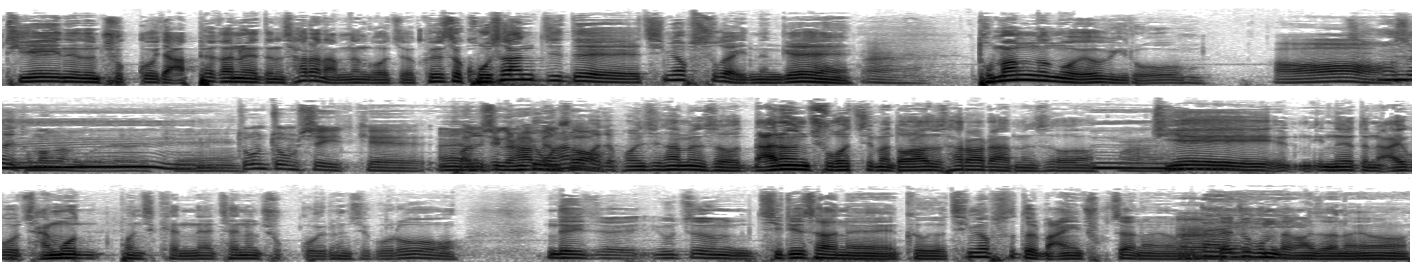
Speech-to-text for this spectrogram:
뒤에 있는 애들은 죽고 이제 앞에 가는 애들은 살아남는 거죠. 그래서 고산지대 침엽수가 있는 게 네. 도망간 거예요, 위로. 어. 서서히 도망간 음. 거예요, 이렇게. 조금 조금씩 이렇게 네, 번식을 하면서 거죠. 번식하면서 나는 죽었지만 너라도 살아라 하면서 음. 뒤에 있는 애들은 아이고 잘못 번식했네. 쟤는 죽고 이런 식으로. 근데 이제 요즘 지리산에 그 침엽수들 많이 죽잖아요. 네. 떼죽음 당하잖아요.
